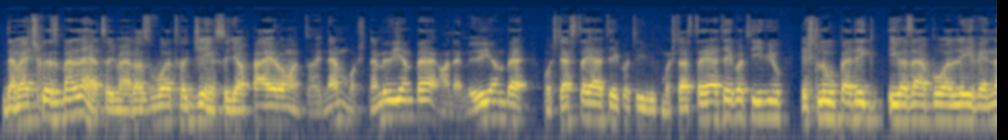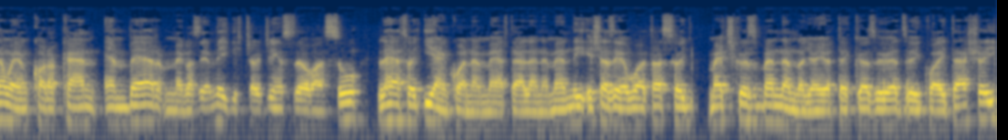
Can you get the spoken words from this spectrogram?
De meccs közben lehet, hogy már az volt, hogy James ugye a pályáról mondta, hogy nem, most nem üljön be, hanem üljön be, most ezt a játékot hívjuk, most ezt a játékot hívjuk, és Luke pedig igazából lévén nem olyan karakán ember, meg azért mégiscsak Jamesről van szó, lehet, hogy ilyenkor nem mert ellene menni, és ezért volt az, hogy meccs közben nem nagyon jöttek ki az ő edzői kvalitásai,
